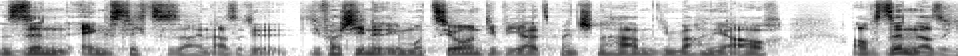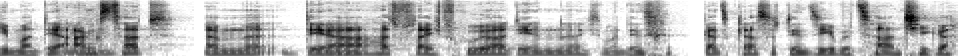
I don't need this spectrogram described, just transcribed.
Sinn, ängstlich zu sein. Also die, die, verschiedenen Emotionen, die wir als Menschen haben, die machen ja auch, auch Sinn. Also jemand, der mhm. Angst hat, ähm, der mhm. hat vielleicht früher den, ich sag mal, den, ganz klassisch den Säbelzahntiger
